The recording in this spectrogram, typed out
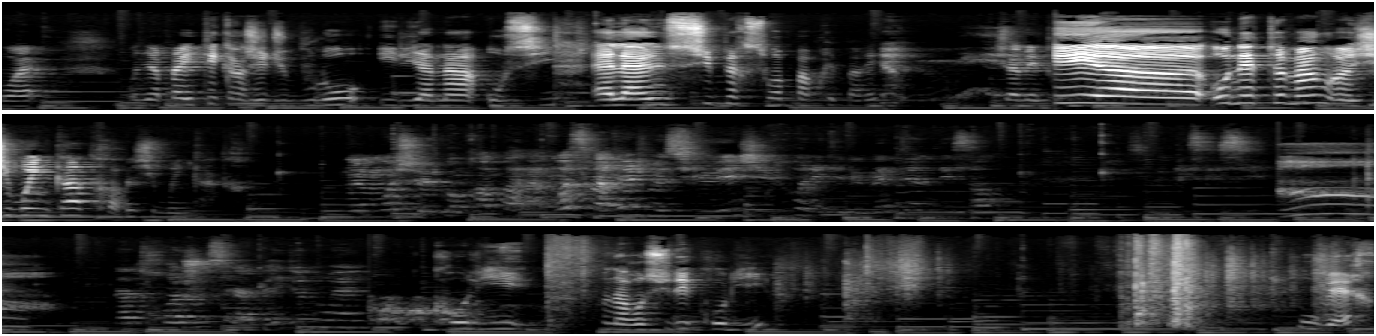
Ouais. On n'y a pas été quand j'ai du boulot. Il y en a aussi. Elle a un super swap à préparer. Jamais. Et euh, honnêtement, euh, J-4. J-4. On a reçu des colis. Ouverts.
